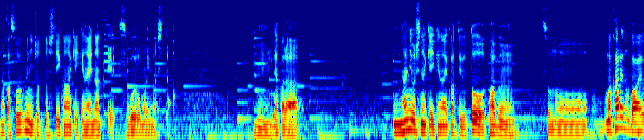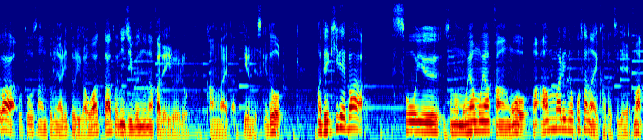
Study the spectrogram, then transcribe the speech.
なんかそういうふうにちょっとしていかなきゃいけないなってすごい思いました、うん、だから何をしなきゃいけないかというと多分そのまあ彼の場合はお父さんとのやり取りが終わった後に自分の中でいろいろ考えたっていうんですけど、まあ、できればそういうそのモヤモヤ感を、まあ、あんまり残さない形でまあ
